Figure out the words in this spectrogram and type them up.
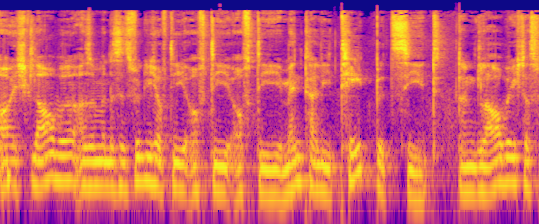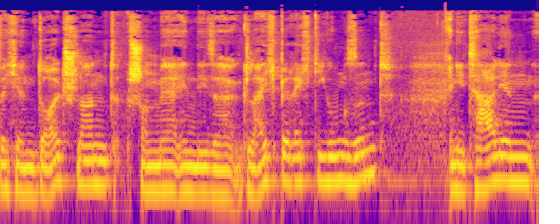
Oh, ich glaube, also wenn man das jetzt wirklich auf die, auf die, auf die Mentalität bezieht, dann glaube ich, dass wir hier in Deutschland schon mehr in dieser Gleichberechtigung sind. In Italien äh,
